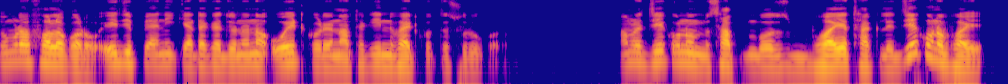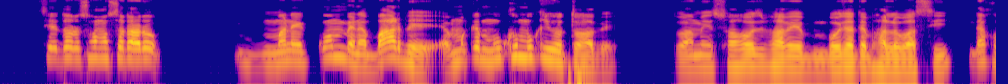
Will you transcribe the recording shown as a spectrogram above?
তোমরাও ফলো করো। এই যে প্যানিক অ্যাটাকের জন্য না ওয়েট করে না থেকে ইনভাইট করতে শুরু করো। আমরা যেকোনো সাপোজ ভয়ে থাকলে, যে কোনো ভয়ে, সে ধরো সমস্যাটা আরও মানে কমবে না, বাড়বে। আমাকে মুখোমুখি হতে হবে। তো আমি সহজভাবে বোঝাতে ভালোবাসি। দেখো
